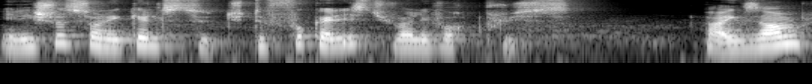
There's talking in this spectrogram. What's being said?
Et les choses sur lesquelles tu te focalises, tu vas les voir plus. Par exemple,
